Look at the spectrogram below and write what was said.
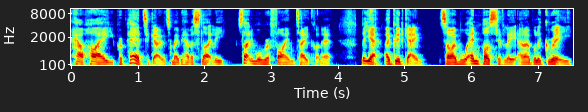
how high are you prepared to go to maybe have a slightly slightly more refined take on it. But yeah, a good game. So I will end positively and I will agree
